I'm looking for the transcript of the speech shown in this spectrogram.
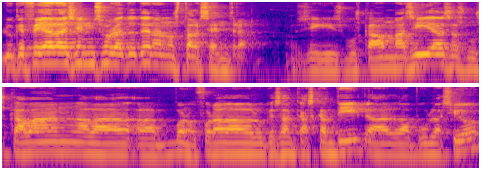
El que feia la gent sobretot era no estar al centre. O sigui, es buscaven masies, es buscaven a la, a la, bueno, fora del que és el casc antic, a la població,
